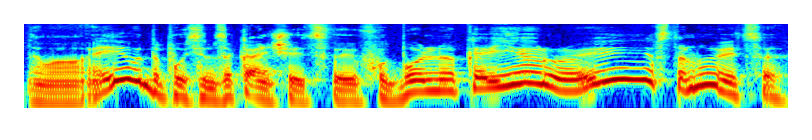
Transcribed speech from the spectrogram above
И, допустим, заканчивает свою футбольную карьеру и становится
